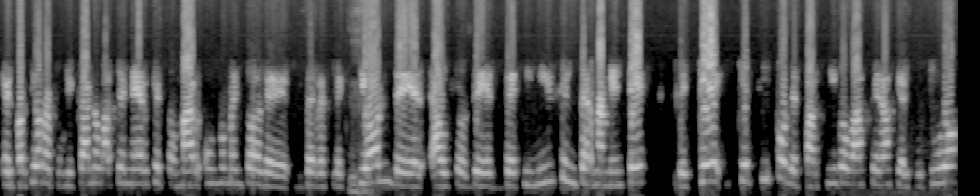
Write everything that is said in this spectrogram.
el Partido Republicano va a tener que tomar un momento de, de reflexión, de auto, de definirse internamente de qué, qué tipo de partido va a ser hacia el futuro.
